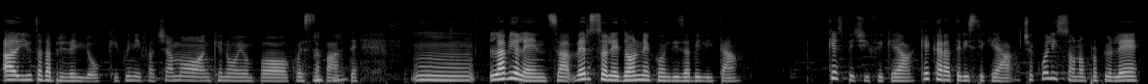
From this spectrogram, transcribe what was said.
aiuta, ad aprire gli occhi, quindi facciamo anche noi un po' questa uh-huh. parte. Mm, la violenza verso le donne con disabilità, che specifiche ha? Che caratteristiche ha? Cioè quali sono proprio le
